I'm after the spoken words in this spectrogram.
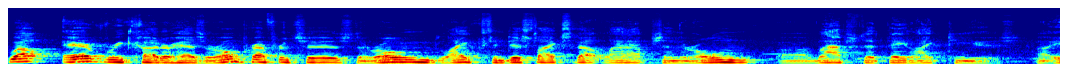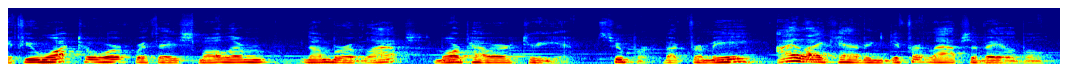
Well, every cutter has their own preferences, their own likes and dislikes about laps, and their own uh, laps that they like to use. Uh, if you want to work with a smaller number of laps, more power to you. Super. But for me, I like having different laps available,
